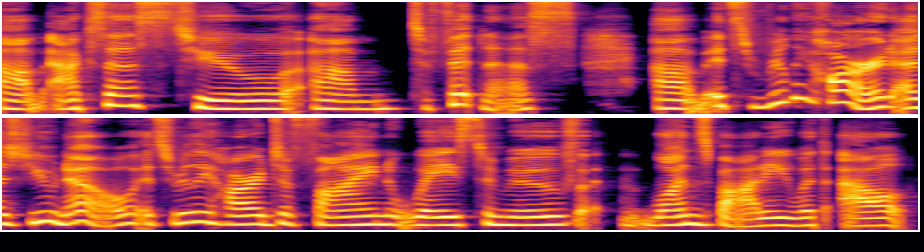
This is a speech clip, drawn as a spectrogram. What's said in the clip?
um, access to um, to fitness. Um, it's really hard, as you know, it's really hard to find ways to move one's body without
